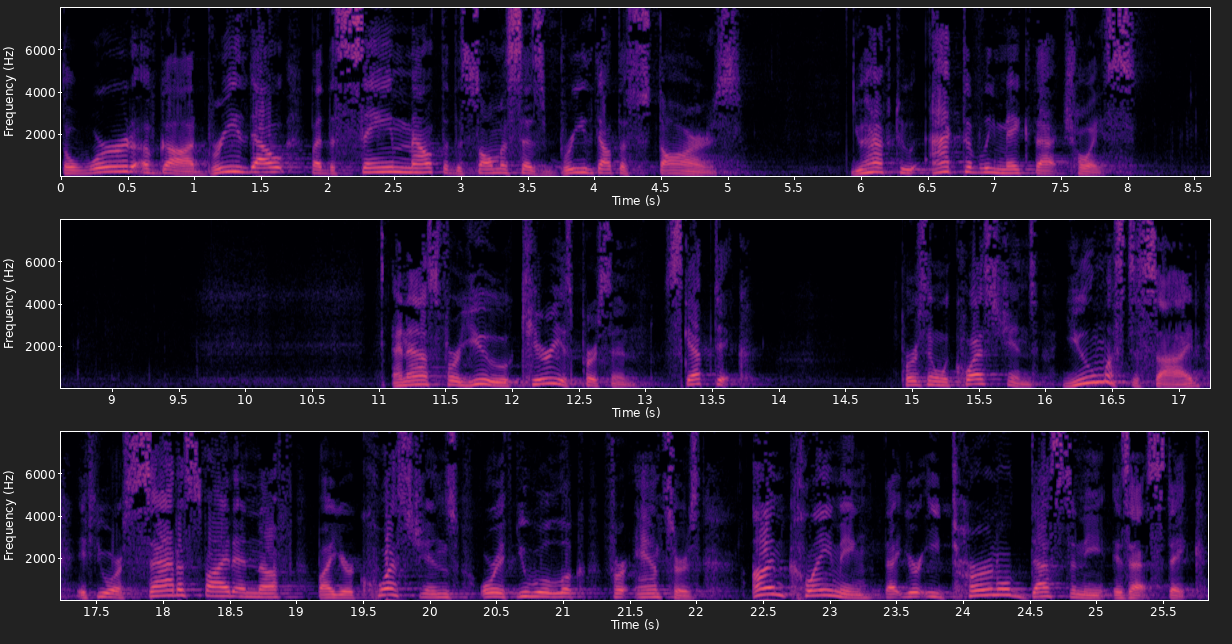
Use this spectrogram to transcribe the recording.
the word of God, breathed out by the same mouth that the psalmist says breathed out the stars. You have to actively make that choice. And as for you, curious person, skeptic, person with questions, you must decide if you are satisfied enough by your questions or if you will look for answers. I'm claiming that your eternal destiny is at stake.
